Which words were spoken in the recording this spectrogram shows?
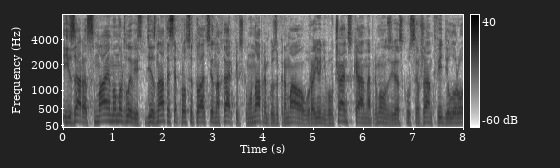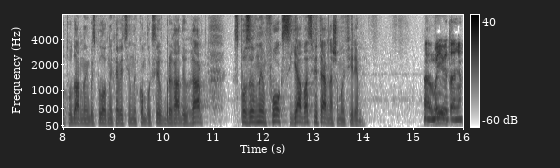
І зараз маємо можливість дізнатися про ситуацію на харківському напрямку, зокрема у районі Вовчанська. На прямому зв'язку сержант відділу рот ударних безпілотних авіаційних комплексів бригади ГАРД з позивним Фокс. Я вас вітаю в нашому ефірі. Е, Мої вітання.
